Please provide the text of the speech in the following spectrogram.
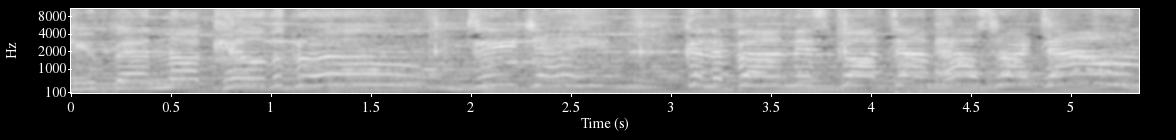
You better not kill the groove, DJ. Gonna burn this goddamn house right down.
